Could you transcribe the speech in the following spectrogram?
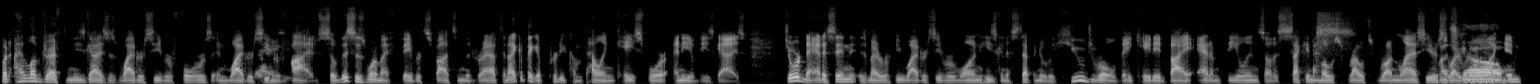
But I love drafting these guys as wide receiver fours and wide receiver right. fives. So this is one of my favorite spots in the draft, and I could make a pretty compelling case for any of these guys. Jordan Addison is my rookie wide receiver one. He's going to step into a huge role vacated by Adam Thielen. Saw the second yes. most routes run last year, Let's so I go. really like him.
